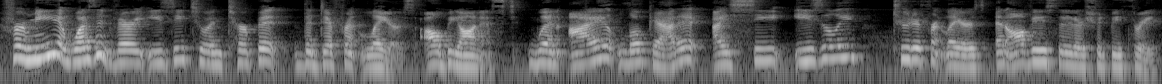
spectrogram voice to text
for me, it wasn't very easy to interpret the different layers. I'll be honest. When I look at it, I see easily two different layers, and obviously there should be three.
